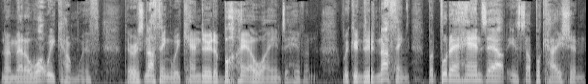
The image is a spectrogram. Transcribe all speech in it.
No matter what we come with, there is nothing we can do to buy our way into heaven. We can do nothing but put our hands out in supplication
